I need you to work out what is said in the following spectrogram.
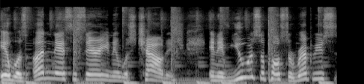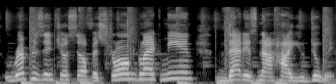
It was unnecessary and it was childish. And if you were supposed to rep- represent yourself as strong black men, that is not how you do it.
